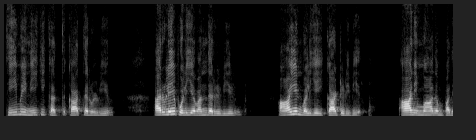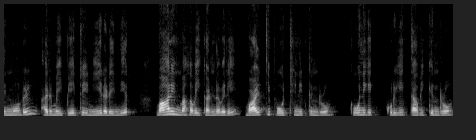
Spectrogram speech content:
தீமை நீக்கி கத்து காத்தருள்வீர். அருளே பொழிய வந்தருவீர். ஆயன் வழியை காட்டிடுவீர். ஆனி மாதம் பதிமூன்றில் அருமை பேற்றி நீரடைந்தீர். வானின் மகவை கண்டவரே வாழ்த்தி போற்றி நிற்கின்றோம். கூனிகை குறுகி தவிக்கின்றோம்.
